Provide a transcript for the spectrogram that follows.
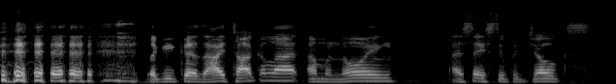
Look, because I talk a lot, I'm annoying, I say stupid jokes.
